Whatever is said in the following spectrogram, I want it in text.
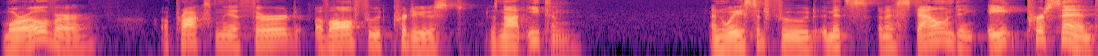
Moreover, approximately a third of all food produced is not eaten. And wasted food emits an astounding 8%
